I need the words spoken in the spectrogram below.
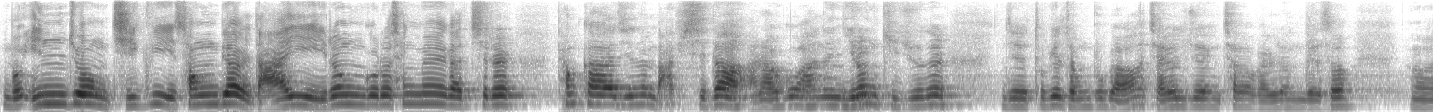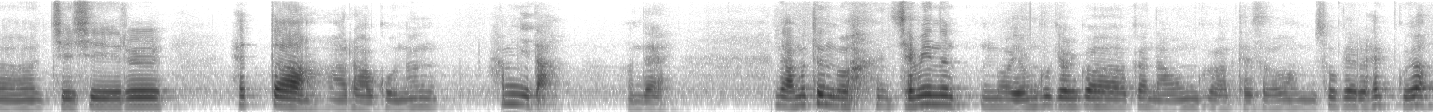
뭐 인종, 직위, 성별, 나이 이런 거로 생명의 가치를 평가하지는 맙시다라고 하는 이런 기준을 이제 독일 정부가 자율주행차와 관련돼서 어, 제시를 했다라고는 합니다. 근데, 근데 아무튼 뭐 재미있는 뭐 연구 결과가 나온 것 같아서 소개를 했고요.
